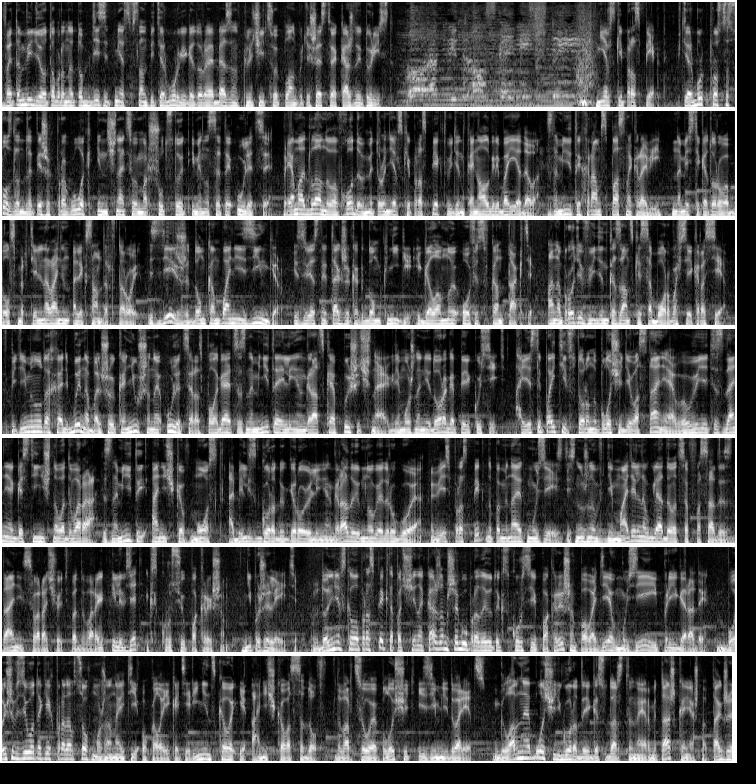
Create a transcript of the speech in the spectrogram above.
В этом видео отобрано топ-10 мест в Санкт-Петербурге, которые обязан включить в свой план путешествия каждый турист. Город Петровской мечты. Невский проспект. Петербург просто создан для пеших прогулок и начинать свой маршрут стоит именно с этой улицы. Прямо от главного входа в метро Невский проспект виден канал Грибоедова, знаменитый храм Спас на Крови, на месте которого был смертельно ранен Александр II. Здесь же дом компании Зингер, известный также как Дом книги и головной офис ВКонтакте. А напротив виден Казанский собор во всей красе. В пяти минутах ходьбы на Большой Конюшенной улице располагается знаменитая Ленинградская пышечная, где можно недорого перекусить. А если пойти в сторону площади Восстания, вы увидите здание гостиничного двора, знаменитый Анечков мост, обелиск городу-герою Ленинграду и многое другое. Весь проспект напоминает музей, здесь нужно внимательно вглядываться в фасады зданий, сворачивать во дворы или взять экскурсию по крышам. Не пожалеете. Вдоль Невского проспекта почти на каждом шагу продают экскурсии по крышам, по воде, в музеи и пригороды. Больше всего таких продавцов можно найти около Екатерининского и Анечкова садов, Дворцовая площадь и Зимний дворец. Главная площадь города и государственный Эрмитаж, конечно, также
